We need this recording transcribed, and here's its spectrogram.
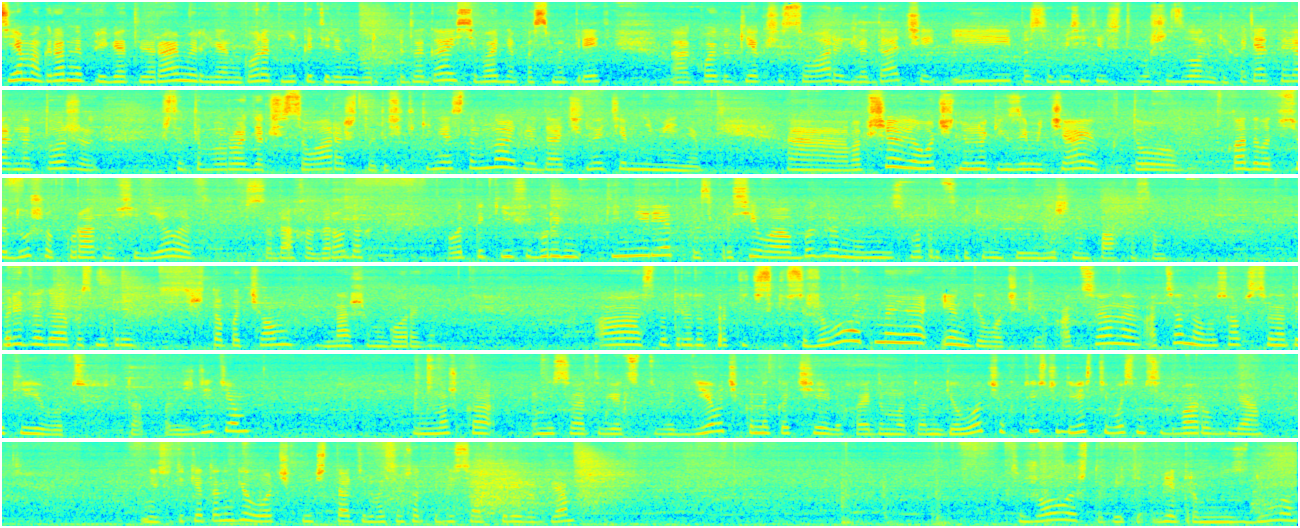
Всем огромный привет, Лерай Мерлен, город Екатеринбург. Предлагаю сегодня посмотреть а, кое-какие аксессуары для дачи и по совместительству шезлонги. Хотя это, наверное, тоже что-то вроде аксессуара, что это все-таки не основное для дачи, но тем не менее. А, вообще я очень у многих замечаю, кто вкладывает всю душу, аккуратно все делает в садах, огородах. Вот такие фигуры не редкость, красиво обыгранные, они не смотрятся каким-то лишним пафосом. Предлагаю посмотреть, что почем в нашем городе. А, смотрю, тут практически все животные и ангелочки. А цены, а цены, вот, собственно, такие вот. Так, подождите. Немножко не соответствует. Девочка на качелях, а я думаю, это ангелочек. 1282 рубля. Нет, все-таки это ангелочек, мечтатель, 853 рубля. Тяжелое, чтобы ветром не сдуло.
